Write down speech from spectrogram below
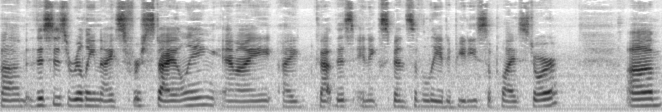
Um, this is really nice for styling, and I, I got this inexpensively at a beauty supply store. Um,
